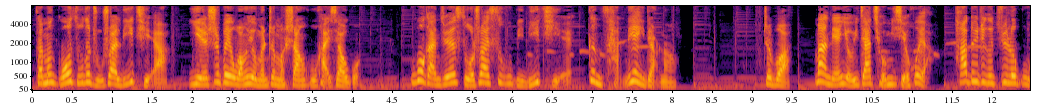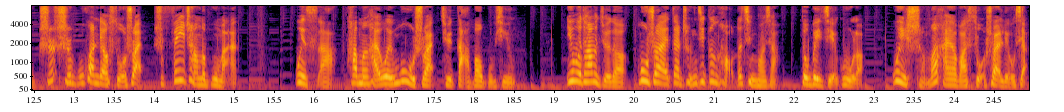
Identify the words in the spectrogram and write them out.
咱们国足的主帅李铁啊，也是被网友们这么山呼海啸过。不过感觉索帅似乎比李铁更惨烈一点呢。这不，曼联有一家球迷协会啊，他对这个俱乐部迟迟不换掉索帅是非常的不满。为此啊，他们还为穆帅去打抱不平，因为他们觉得穆帅在成绩更好的情况下都被解雇了，为什么还要把索帅留下？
